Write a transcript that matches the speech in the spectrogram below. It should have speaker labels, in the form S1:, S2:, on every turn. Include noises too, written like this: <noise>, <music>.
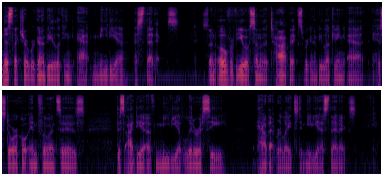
S1: In this lecture, we're going to be looking at media aesthetics. So, an overview of some of the topics, we're going to be looking at historical influences, this idea of media literacy, and how that relates to media aesthetics.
